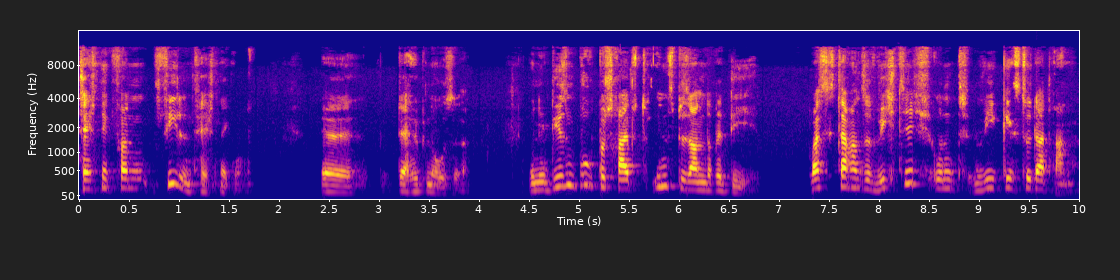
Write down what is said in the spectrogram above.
Technik von vielen Techniken äh, der Hypnose. Und in diesem Buch beschreibst du insbesondere die. Was ist daran so wichtig und wie gehst du da dran?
